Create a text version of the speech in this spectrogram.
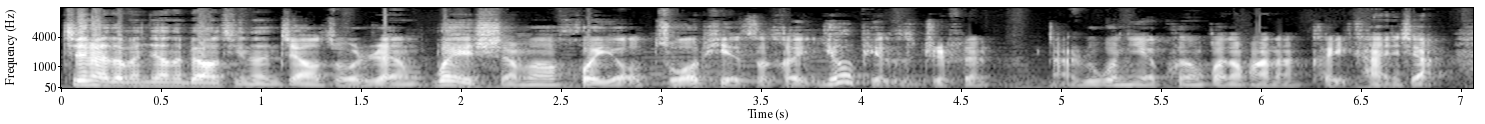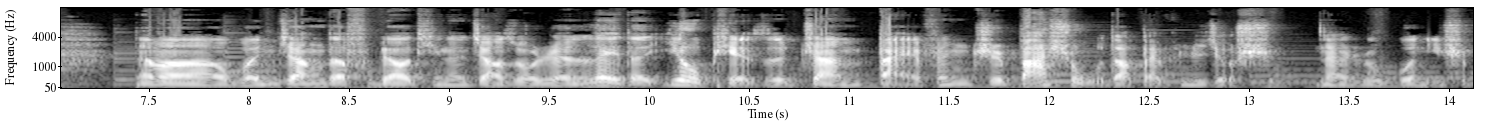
接下来的文章的标题呢，叫做“人为什么会有左撇子和右撇子之分”。那，如果你也困惑的话呢，可以看一下那么文章的副标题呢，叫做“人类的右撇子占百分之八十五到百分之九十”。那如果你是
